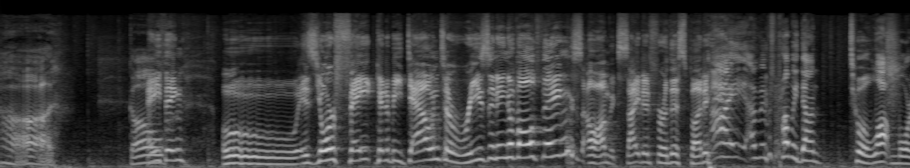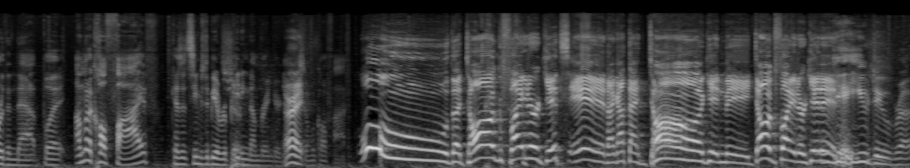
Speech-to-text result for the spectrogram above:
Uh, go. Anything? Oh, is your fate going to be down to reasoning of all things? Oh, I'm excited for this, buddy. I, I mean, it was probably down to a lot more than that, but I'm gonna call five because it seems to be a repeating number in your deck. All right. So we'll call five. Ooh, the dog fighter gets in. I got that dog in me. Dog fighter, get in. Yeah, you do, bro.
